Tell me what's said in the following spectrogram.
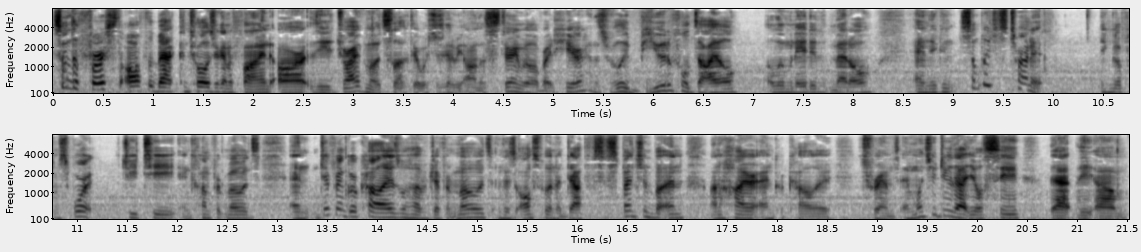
some of the first off the bat controls you're gonna find are the drive mode selector, which is gonna be on the steering wheel right here. This really beautiful dial, illuminated metal, and you can simply just turn it. You can go from sport, GT, and comfort modes, and different Grecales will have different modes, and there's also an adaptive suspension button on higher end Grecale trims. And once you do that, you'll see that the um,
